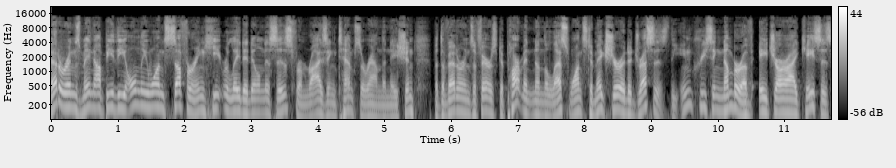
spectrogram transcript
Veterans may not be the only ones suffering heat related illnesses from rising temps around the nation, but the Veterans Affairs Department nonetheless wants to make sure it addresses the increasing number of HRI cases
